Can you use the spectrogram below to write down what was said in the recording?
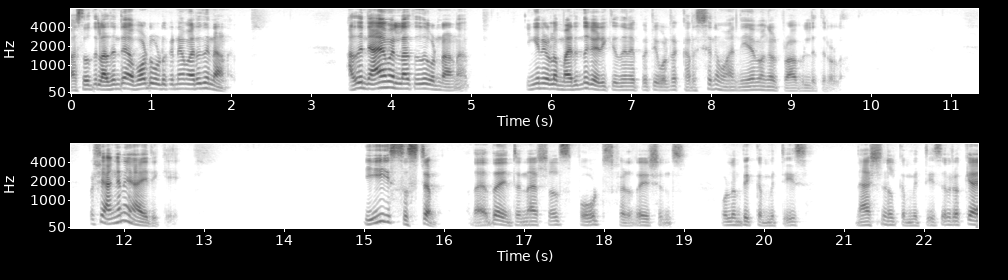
വാസ്തവത്തിൽ അതിന്റെ അവാർഡ് കൊടുക്കേണ്ട മരുന്നിനാണ്. അത് ന്യായമല്ലാത്തത് കൊണ്ടാണ് ഇങ്ങനെയുള്ള മരുന്ന് കഴിക്കുന്നതിനെ പറ്റി വളരെ കർശനമായ നിയമങ്ങൾ പ്രാബല്യത്തിലുള്ളത്. പക്ഷെ അങ്ങനെ ആയിരിക്കെ ഈ സിസ്റ്റം അതായത് international sports federations Olympic committees national committees ഇവരൊക്കെ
